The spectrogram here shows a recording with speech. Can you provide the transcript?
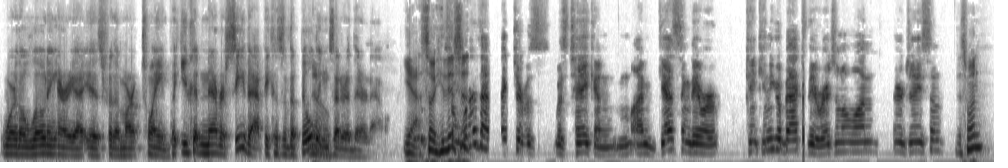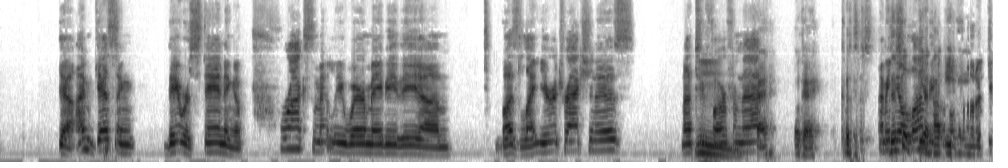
where the loading area is for the Mark Twain. But you could never see that because of the buildings that are there now. Yeah. So this so is where that picture was was taken, I'm guessing they were. Can, can you go back to the original one there, Jason? this one. Yeah, I'm guessing they were standing approximately where maybe the um, Buzz Lightyear attraction is. Not too Hmm, far from that. Okay. Okay. 'Cause I mean, you know, a lot of people even- photos, you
